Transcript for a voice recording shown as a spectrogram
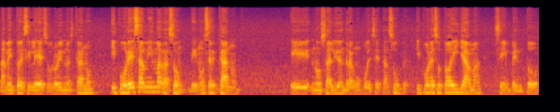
Lamento decirles eso, Brolin no es canon. Y por esa misma razón de no ser canon, eh, no salió en Dragon Ball Z Super. Y por eso Toriyama se inventó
